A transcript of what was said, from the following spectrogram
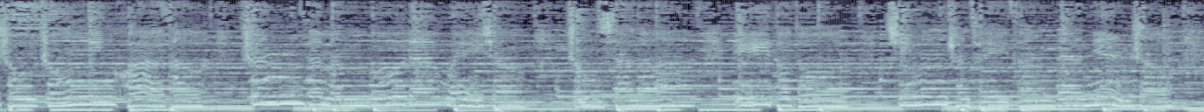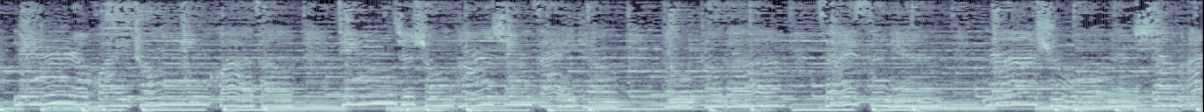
手中樱花草春在漫步的微笑种下了一朵朵青春璀璨的年少恋人怀中樱花草听见胸膛心在跳偷偷的在思念那是我们相爱。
